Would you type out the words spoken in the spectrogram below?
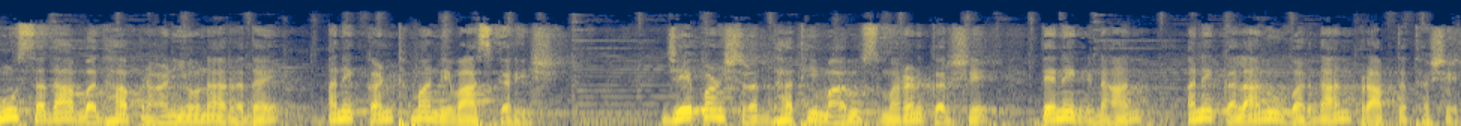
હું સદા બધા પ્રાણીઓના હૃદય અને કંઠમાં નિવાસ કરીશ. જે પણ શ્રદ્ધાથી મારું સ્મરણ કરશે, તેને જ્ઞાન અને કલાનું વરદાન પ્રાપ્ત થશે.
